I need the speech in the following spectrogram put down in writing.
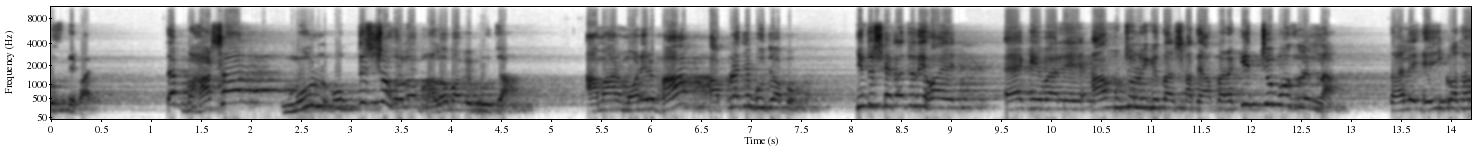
বুঝতে পারে। তা ভাষার মূল উদ্দেশ্য হলো ভালোভাবে বোঝা। আমার মনের ভাব আপনাকে বুঝাবো। কিন্তু সেটা যদি হয় একেবারে আঞ্চলিকতার সাথে, আপনারা কিচ্ছু বুঝলেন না। তাহলে এই কথা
